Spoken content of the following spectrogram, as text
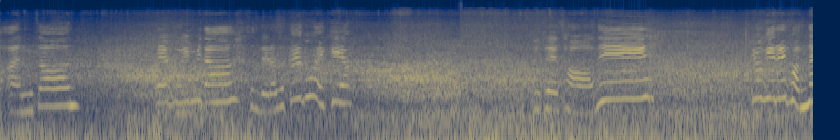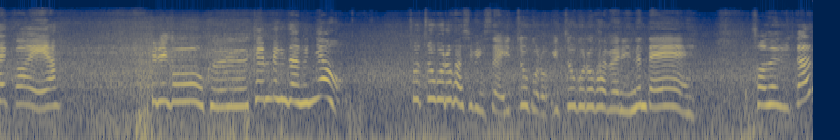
안전 해 보입니다. 전 내려서 끌고 갈게요. 이제 저는 여기를 건널 거예요. 그리고 그 캠핑장은요, 저쪽으로 가시면 있어요. 이쪽으로. 이쪽으로 가면 있는데, 저는 일단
